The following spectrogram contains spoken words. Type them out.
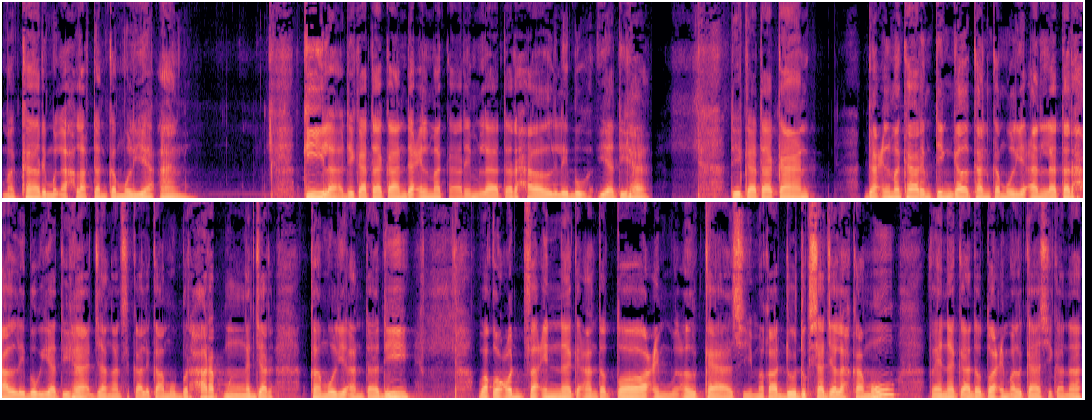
makarimul akhlak dan kemuliaan. Kila dikatakan da'il makarim la tarhal libuhyatiha. Dikatakan Da'il makarim tinggalkan kemuliaan la tarhal libugyatiha jangan sekali kamu berharap mengejar kemuliaan tadi Waq'ud fa innaka anta ta'im al-kasi. Maka duduk sajalah kamu fa innaka anta ta'im al-kasi karena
